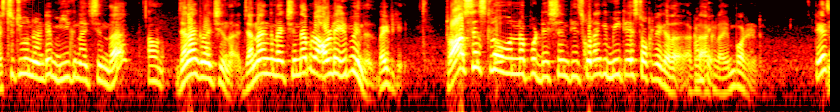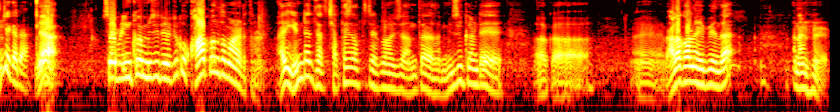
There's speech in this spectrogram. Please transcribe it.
బెస్ట్ ట్యూన్ అంటే మీకు నచ్చిందా? అవును. జనానికి నచ్చిందా? జనానికి నచ్చిందా అప్పుడు ఆల్రెడీ వెళ్ళిపోయింది అది బయటికి. ప్రాసెస్లో ఉన్నప్పుడు డెసిషన్ తీసుకోవడానికి మీ టేస్ట్ ఒకటే కదా. అక్కడ అక్కడ ఇంపార్టెంట్ టేస్టే కదా? యా సో ఇప్పుడు ఇంకో మ్యూజిక్ డైరెక్టర్ ఒక కాపంతో మాట్లాడుతున్నాడు. అది ఏంటంటే చెత్త చెత్త టెక్నాలజీ అంత మ్యూజిక్ అంటే ఒక వేళకాలం అయిపోయిందా అని అంటున్నాడు.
